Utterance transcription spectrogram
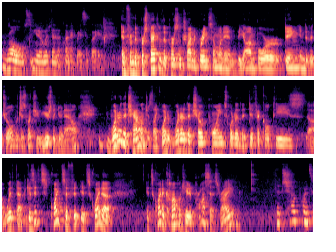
roles you know within the clinic basically. And from the perspective of the person trying to bring someone in, the onboarding individual, which is what you usually do now, what are the challenges? Like, what what are the choke points? What are the difficulties uh, with that? Because it's quite it's quite a it's quite a complicated process, right? The choke points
